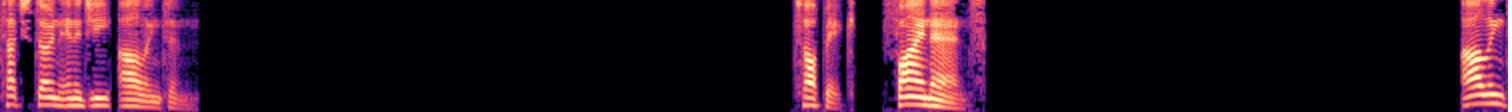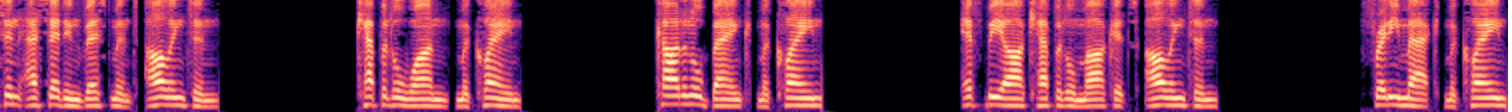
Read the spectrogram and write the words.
Touchstone Energy Arlington. Topic Finance Arlington Asset Investment Arlington. Capital One McLean. Cardinal Bank McLean. FBR Capital Markets Arlington. Freddie Mac McLean.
